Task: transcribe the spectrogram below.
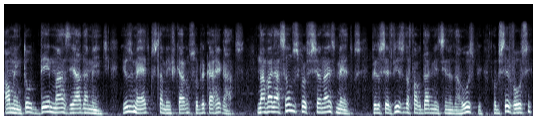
aumentou demasiadamente e os médicos também ficaram sobrecarregados. Na avaliação dos profissionais médicos pelo serviço da Faculdade de Medicina da USP, observou-se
